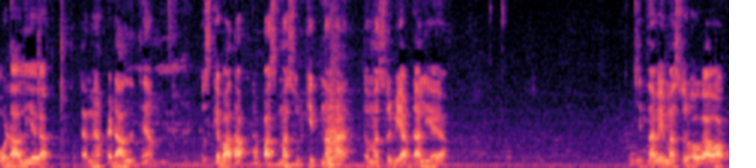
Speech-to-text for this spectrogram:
वो डालिएगा। तो हम यहाँ पे डाल देते हैं। उसके बाद आपके पास मसूर कितना है तो मसूर भी आप डालिएगा। जितना भी मसूर होगा वो आप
